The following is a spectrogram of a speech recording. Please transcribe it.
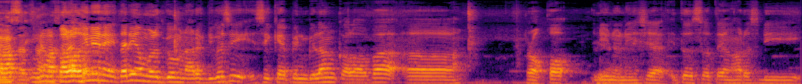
Mas. pelegalitas. Ini Mas. Kalau ini nih, tadi yang menurut gue menarik juga sih si Kevin bilang kalau apa eh, rokok di Indonesia itu sesuatu yang harus di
